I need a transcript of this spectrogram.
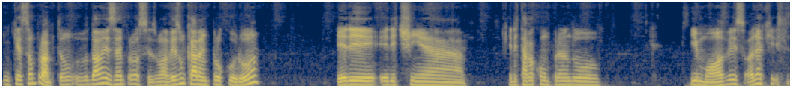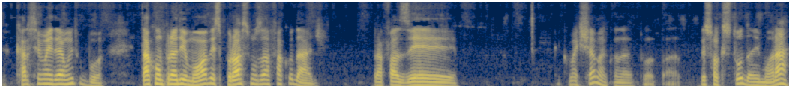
em questão própria. Então, vou dar um exemplo para vocês. Uma vez um cara me procurou, ele, ele tinha. Ele estava comprando imóveis. Olha que. Cara teve uma ideia muito boa. Tá comprando imóveis próximos à faculdade. Para fazer. Como é que chama? Quando, o pessoal que estuda e morar?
